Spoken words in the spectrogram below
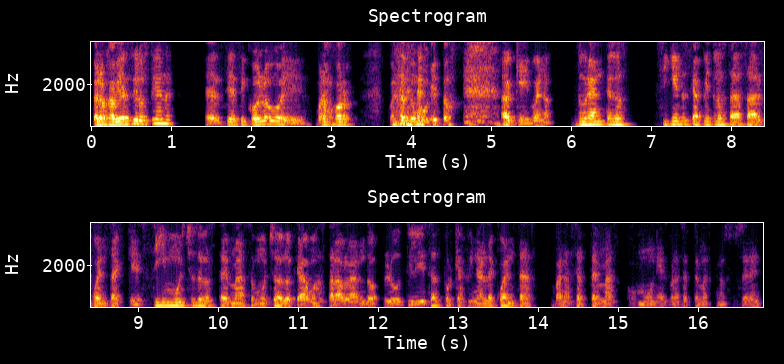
Pero Javier sí los tiene, él sí es psicólogo y, bueno, mejor cuéntate un poquito. ok, bueno, durante los siguientes capítulos te vas a dar cuenta que sí, muchos de los temas o mucho de lo que vamos a estar hablando lo utilizas porque a final de cuentas van a ser temas comunes, van a ser temas que nos suceden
